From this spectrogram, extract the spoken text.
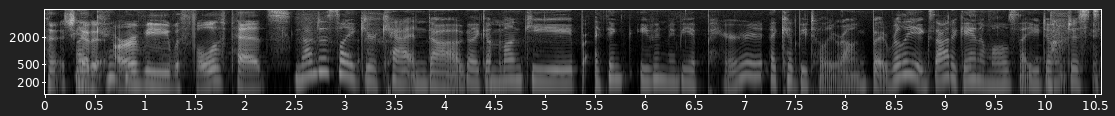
she had an RV with full of pets. Not just like your cat and dog, like a monkey, I think even maybe a parrot. I could be totally wrong, but really exotic animals that you don't just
